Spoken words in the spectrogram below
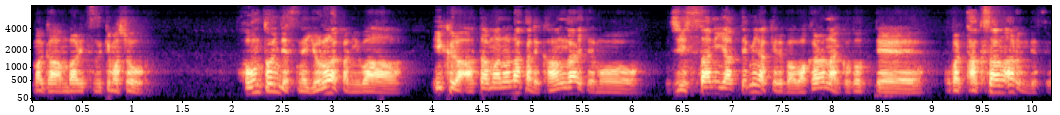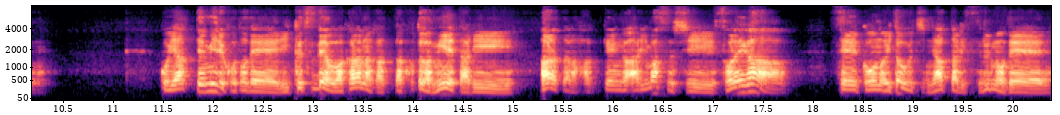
まあ、頑張り続けましょう。本当にですね世の中にはいくら頭の中で考えても実際にやってみなければわからないことってやっぱりたくさんあるんですよ。こうやってみることで理屈では分からなかったことが見えたり新たな発見がありますしそれが成功の糸口になったりするので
